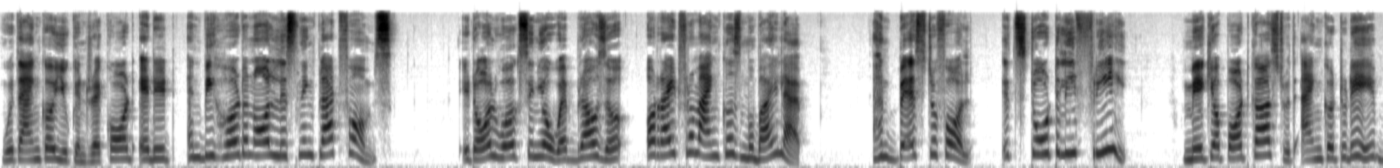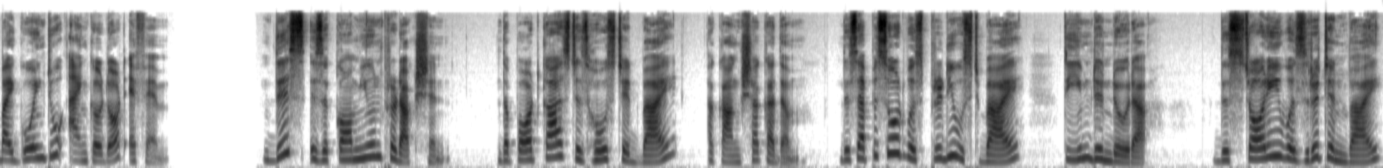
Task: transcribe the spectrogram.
With Anchor, you can record, edit, and be heard on all listening platforms. It all works in your web browser or right from Anchor's mobile app. And best of all, it's totally free. Make your podcast with Anchor today by going to anchor.fm. This is a commune production. The podcast is hosted by Akanksha Kadam. This episode was produced by Team Dindora. The story was written by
